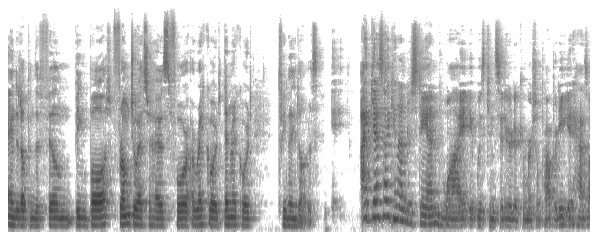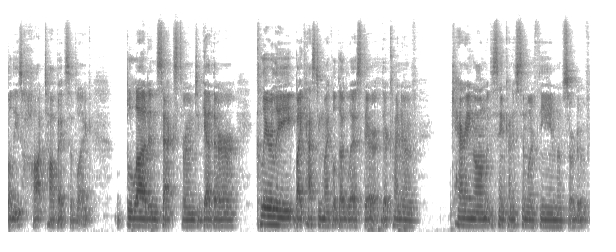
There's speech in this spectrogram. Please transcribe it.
ended up in the film being bought from Joe Eszterhas for a record, then record, $3 million. I guess I can understand why it was considered a commercial property. It has all these hot topics of like blood and sex thrown together. Clearly, by casting Michael Douglas, they're they're kind of carrying on with the same kind of similar theme of sort of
